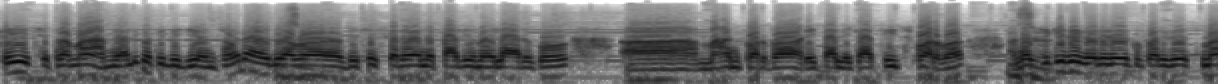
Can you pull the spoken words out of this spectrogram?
केही क्षेत्रमा हामी अलिकति बिजी हुन्छौँ र अहिले अब विशेष गरेर नेपाली महिलाहरूको महान पर्व हरितालिका तिज पर्व नजिकै गरिरहेको परिवेशमा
